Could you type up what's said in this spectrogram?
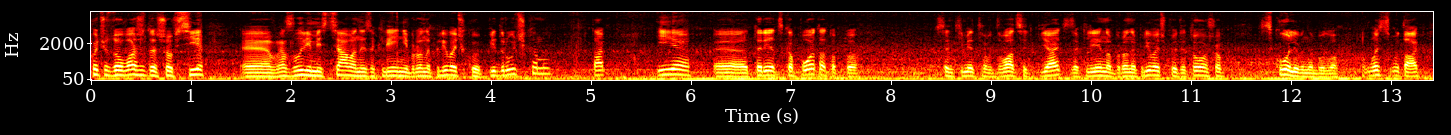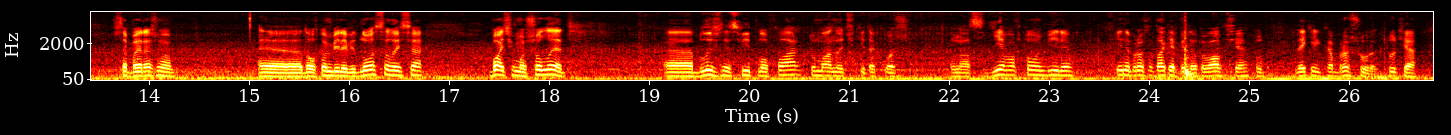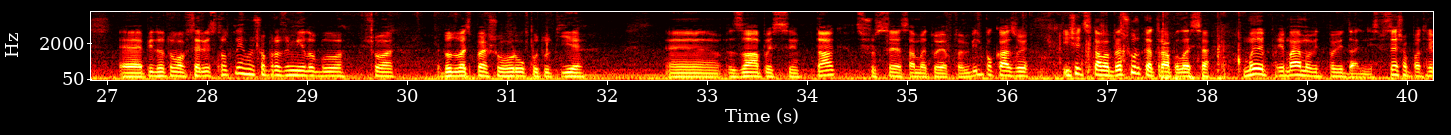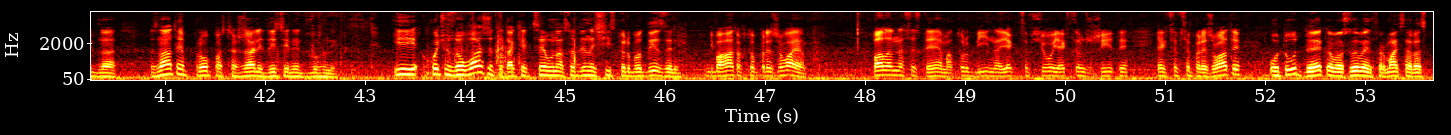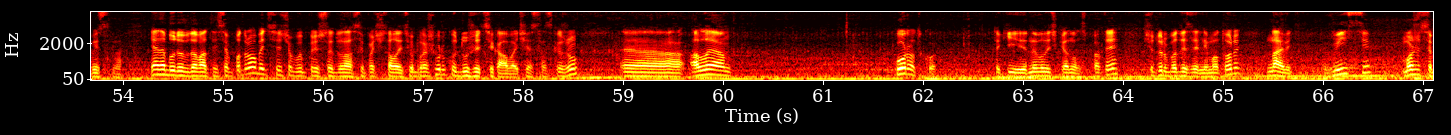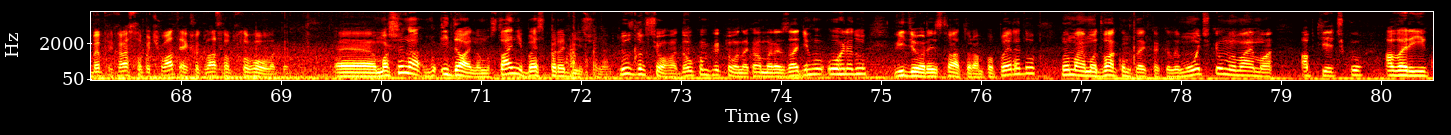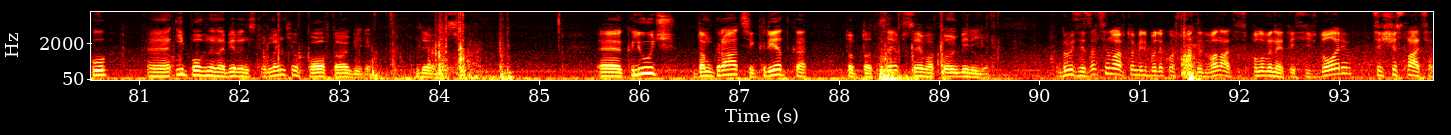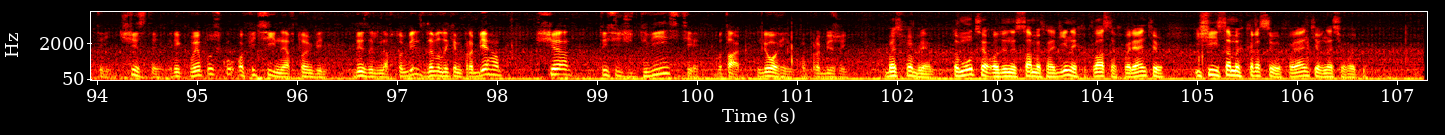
Хочу зауважити, що всі е, вразливі місця вони заклеєні бронеплівочкою під ручками. Так? І е, торець капота, тобто сантиметрів 25, заклеєно бронеплівочкою для того, щоб сколів не було. Ось отак. Все бережно е, до автомобіля відносилися. Бачимо, що LED, е, ближнє світло фар, туманочки також у нас є в автомобілі. І не просто так я підготував ще тут декілька брошурок. Тут я е, підготував сервісну книгу, щоб розуміло було, що до 21-го року тут є е, записи, так, що це саме той автомобіль показує. І ще цікава брошурка трапилася. Ми приймаємо відповідальність. Все, що потрібно знати про постраждалі дизельні двигуни. І хочу зауважити, так як це у нас 1,6 турбодизель, і багато хто переживає. Паливна система, турбіна, як це все, як цим жити, як це все переживати. Отут деяка важлива інформація розписана. Я не буду вдаватися в подробиці, щоб ви прийшли до нас і почитали цю брошурку. Дуже цікаво, чесно скажу. Е, але коротко, такий невеличкий анонс про те, що турбодизельні мотори навіть в місті можуть себе прекрасно почувати, якщо класно обслуговувати. Е, машина в ідеальному стані без перебільшення. Плюс до всього доукомплектована камера заднього огляду, відеореєстратором попереду. Ми маємо два комплекти килимочків, ми маємо аптечку, аварійку е, і повний набір інструментів по автомобілі. Дивимося. Е, ключ, домкрат, секретка. Тобто це все в автомобілі є. Друзі, за ціну автомобіль буде коштувати 12,5 тисяч доларів. Це 16-й чистий рік випуску, офіційний автомобіль, дизельний автомобіль з невеликим пробігом. Ще 1200, отак, легенько пробіжить. Без проблем. Тому це один із самих надійних і класних варіантів, і ще й самих красивих варіантів на сьогодні.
